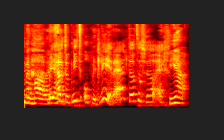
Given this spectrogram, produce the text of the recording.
normaal. normaal. hè? Maar je houdt ook niet op met leren, hè? Dat is wel echt... Ja,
